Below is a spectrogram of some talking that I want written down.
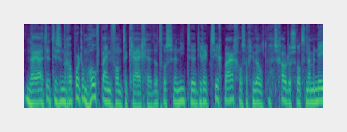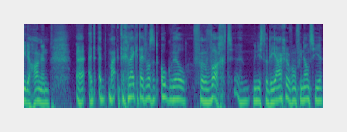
Nou ja, het, is een rapport om hoofdpijn van te krijgen. Dat was uh, niet uh, direct zichtbaar. Al zag je wel de schouders wat naar beneden hangen. Het, het, maar tegelijkertijd was het ook wel verwacht. minister De Jager van Financiën,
